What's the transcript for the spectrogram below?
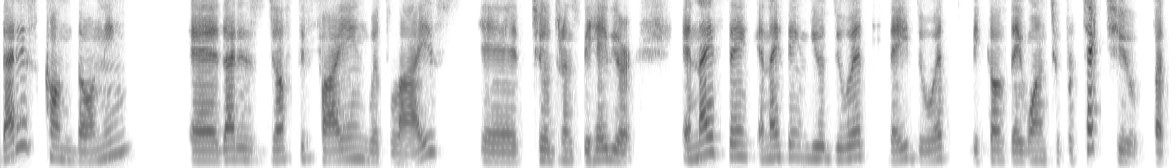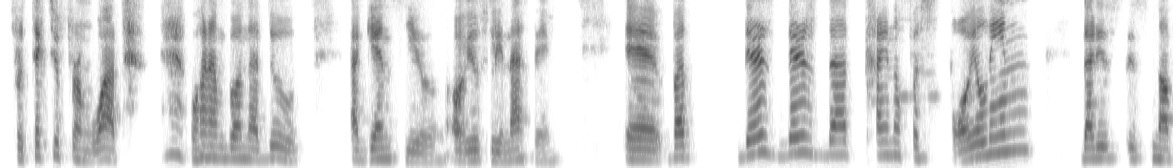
that is condoning, uh, that is justifying with lies uh, children's behavior. And I think, and I think you do it, they do it because they want to protect you, but protect you from what? what I'm gonna do against you? Obviously nothing. Uh, but there's there's that kind of a spoiling that is is not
